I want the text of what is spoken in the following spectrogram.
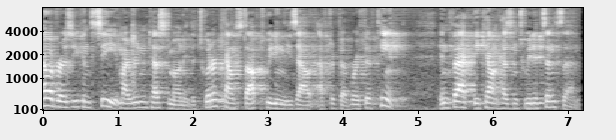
However, as you can see in my written testimony, the Twitter account stopped tweeting these out after February 15th. In fact, the account hasn't tweeted since then.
